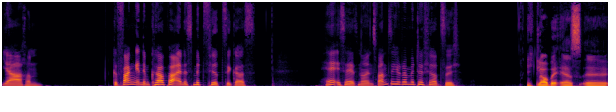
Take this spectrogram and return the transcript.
Jahren. Gefangen in dem Körper eines Mit-40ers. Hä, ist er jetzt 29 oder Mitte 40? Ich glaube, er ist, äh,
